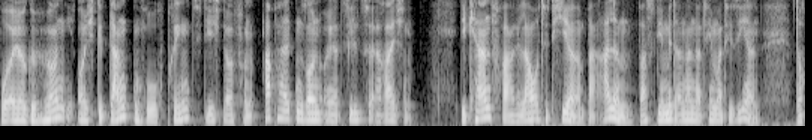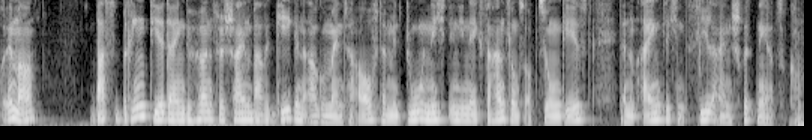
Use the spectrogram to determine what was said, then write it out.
wo euer Gehirn euch Gedanken hochbringt, die euch davon abhalten sollen, euer Ziel zu erreichen. Die Kernfrage lautet hier bei allem, was wir miteinander thematisieren, doch immer, was bringt dir dein Gehirn für scheinbare Gegenargumente auf, damit du nicht in die nächste Handlungsoption gehst, deinem eigentlichen Ziel einen Schritt näher zu kommen?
